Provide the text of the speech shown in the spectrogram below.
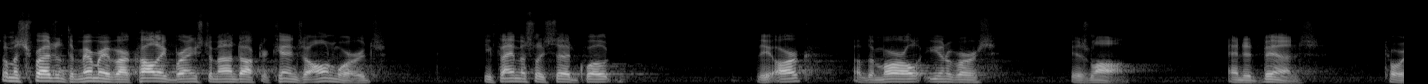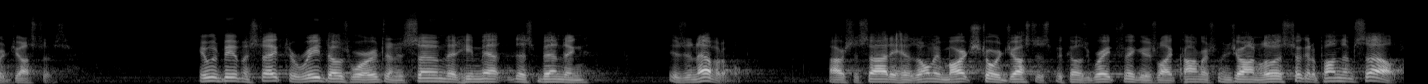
So, Mr. President, the memory of our colleague brings to mind Dr. King's own words. He famously said, quote, the arc of the moral universe is long, and it bends toward justice. It would be a mistake to read those words and assume that he meant this bending is inevitable. Our society has only marched toward justice because great figures like Congressman John Lewis took it upon themselves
